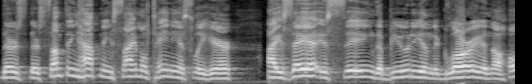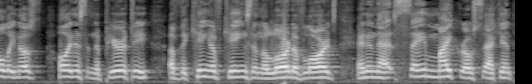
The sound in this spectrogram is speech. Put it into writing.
there's, there's something happening simultaneously here. Isaiah is seeing the beauty and the glory and the holiness, holiness and the purity of the King of Kings and the Lord of Lords. And in that same microsecond,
